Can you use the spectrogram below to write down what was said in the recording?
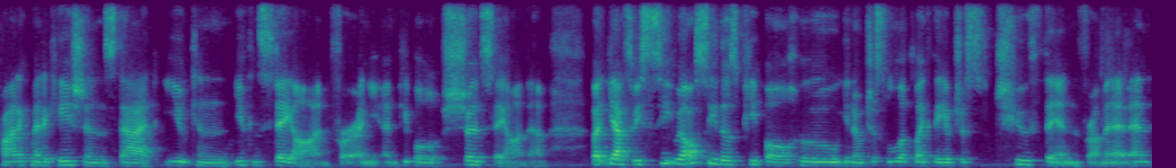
chronic medications that you can you can stay on for and, and people should stay on them. But yes we see we all see those people who you know just look like they are just too thin from it. And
